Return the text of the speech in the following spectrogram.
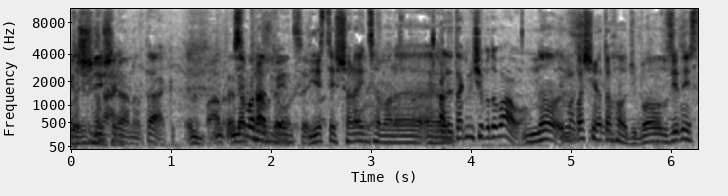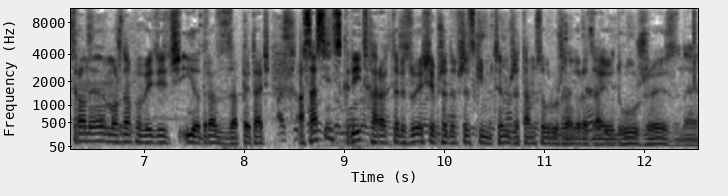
10.30 10:00. rano, tak. To jest chyba nawet Naprawdę, więcej. jesteś szaleńcem, ale... Ale tak mi się podobało. No właśnie o to chodzi, bo z jednej strony można powiedzieć i od razu zapytać, Assassin's Creed charakteryzuje się przede wszystkim tym, że tam są różnego rodzaju dłużyzny,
